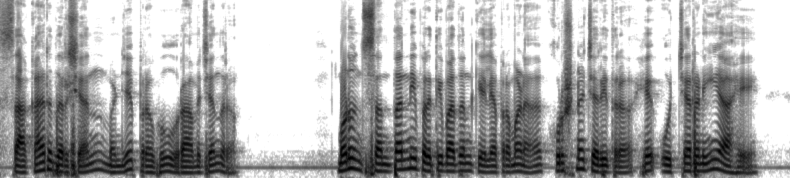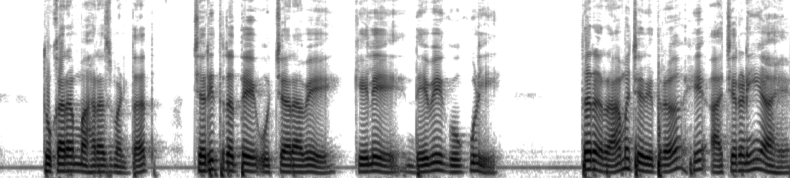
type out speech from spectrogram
साकार दर्शन म्हणजे प्रभू रामचंद्र. म्हणून संतांनी प्रतिपादन केल्याप्रमाणे कृष्णचरित्र हे उच्चारणीय आहे. तुकाराम महाराज म्हणतात चरित्र ते उच्चारावे केले देवे गोकुळी. तर रामचरित्र हे आचरणीय आहे.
